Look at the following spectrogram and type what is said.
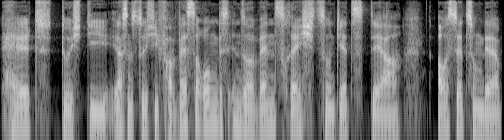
hält durch die, erstens durch die Verwässerung des Insolvenzrechts und jetzt der Aussetzung der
